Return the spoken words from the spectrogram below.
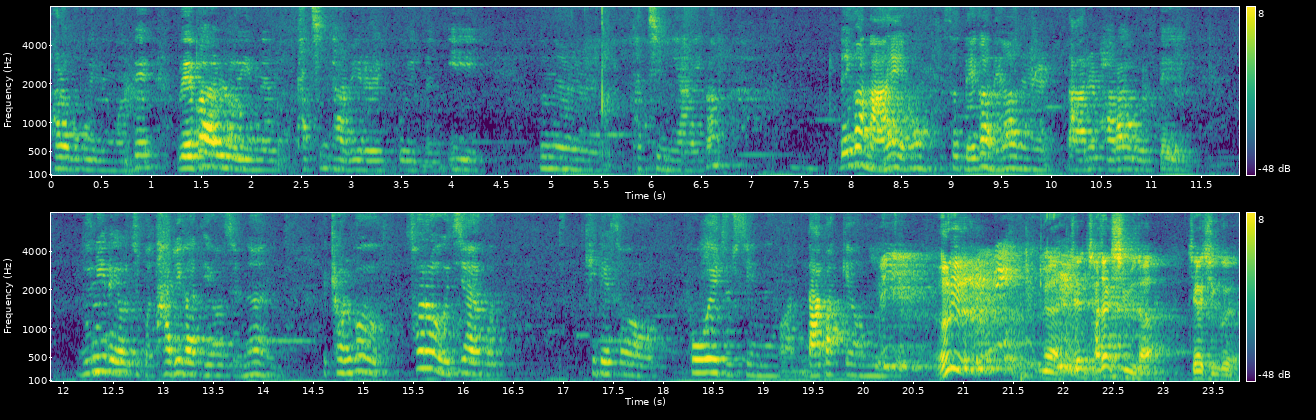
바라보고 있는 건데 외발로 있는 다친 다리를 입고 있는 이 눈을 다친 이 아이가 내가 나예요. 그래서 내가 내 안을 나를 바라볼 때 눈이 되어주고 다리가 되어주는 결국 서로 의지하고 길에서 보호해줄 수 있는 건 나밖에 없는. 어리! 네, 제 자작시입니다. 제가 진 거예요.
